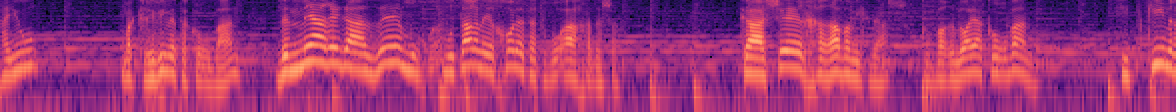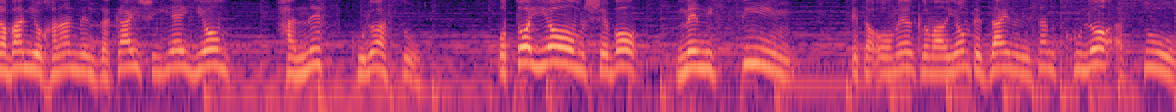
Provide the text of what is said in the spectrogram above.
היו מקריבים את הקורבן, ומהרגע הזה מותר לאכול את התבואה החדשה. כאשר חרב המקדש, כבר לא היה קורבן. התקין רבן יוחנן בן זכאי שיהיה יום הנף כולו אסור. אותו יום שבו מניפים את העומר, כלומר יום ט"ז בניסן, כולו אסור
